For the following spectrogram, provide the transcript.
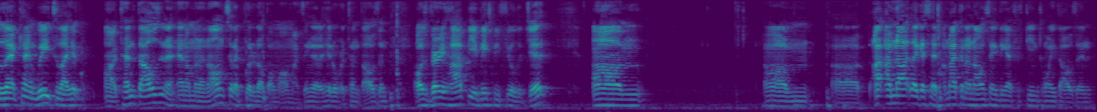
I like, "I can't wait till I hit uh 10,000 and, and, I'm going to announce it. I put it up on, on my thing that I hit over 10,000. I was very happy. It makes me feel legit. Um um uh, I, am not, like I said, I'm not going to announce anything at 15, 20,000.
